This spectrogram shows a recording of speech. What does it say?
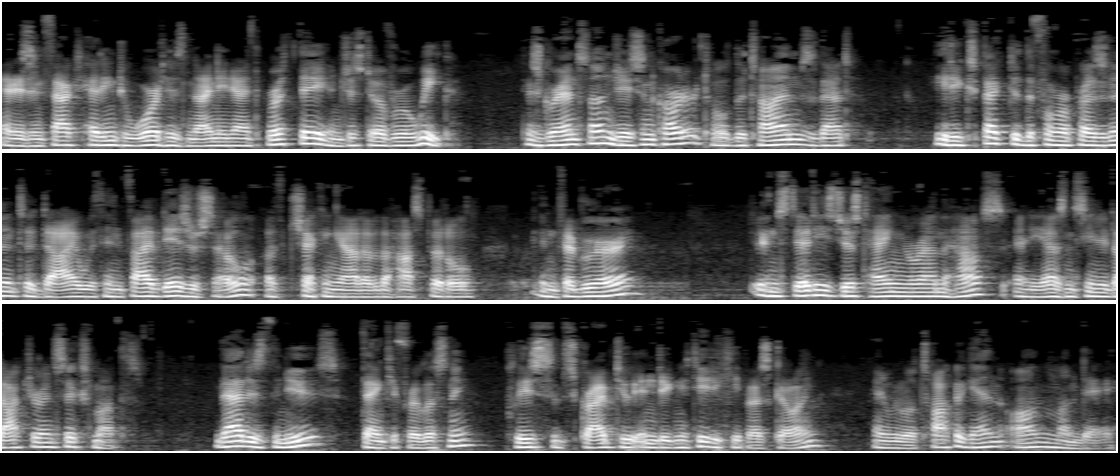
and is in fact heading toward his 99th birthday in just over a week. His grandson, Jason Carter, told the Times that he'd expected the former president to die within five days or so of checking out of the hospital in February. Instead, he's just hanging around the house and he hasn't seen a doctor in six months. That is the news. Thank you for listening. Please subscribe to Indignity to keep us going, and we will talk again on Monday.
